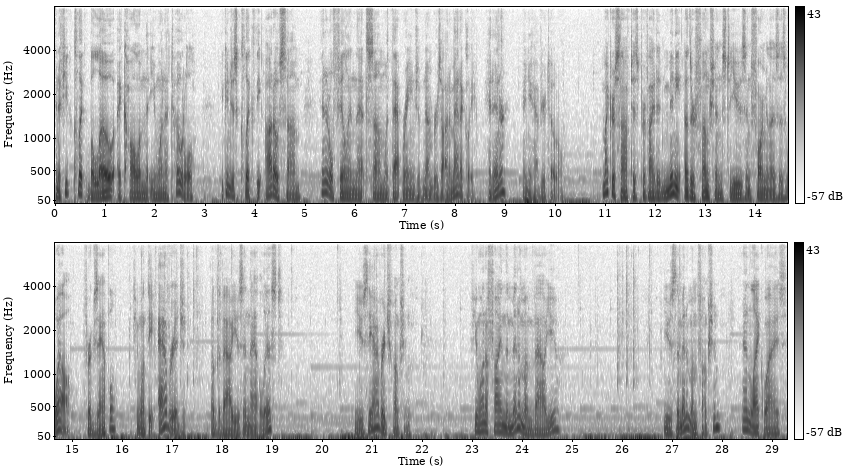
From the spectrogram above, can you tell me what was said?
And if you click below a column that you want to total, you can just click the auto sum and it'll fill in that sum with that range of numbers automatically. Hit enter and you have your total. Microsoft has provided many other functions to use in formulas as well. For example, if you want the average of the values in that list, use the average function. You want to find the minimum value, use the minimum function, and likewise,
